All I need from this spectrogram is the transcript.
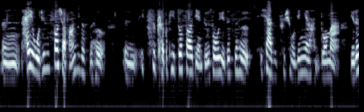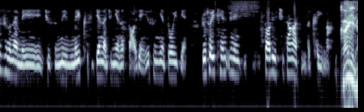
嗯，还有我就是烧小房子的时候，嗯，一次可不可以多烧一点？比如说我有的时候一下子出去我就念了很多嘛，有的时候呢没就是没没时间呢就念的少一点，有时候念多一点。比如说一天念烧六七张啊什么的可以吗？可以的，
